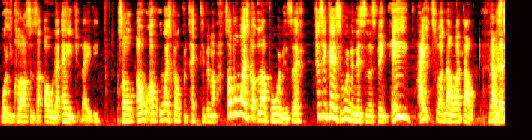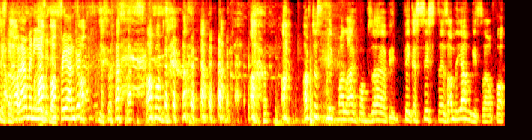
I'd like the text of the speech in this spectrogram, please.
what you class as an older age lady. So I, I've always felt protective enough. So I've always got love for women. So if, just in case the women listeners think he hates, well, no, I don't. No, It's just well, how many is I've- it then? I've- 300? I've, I've, I've just lived my life observing bigger sisters. I'm the youngest, so I've got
